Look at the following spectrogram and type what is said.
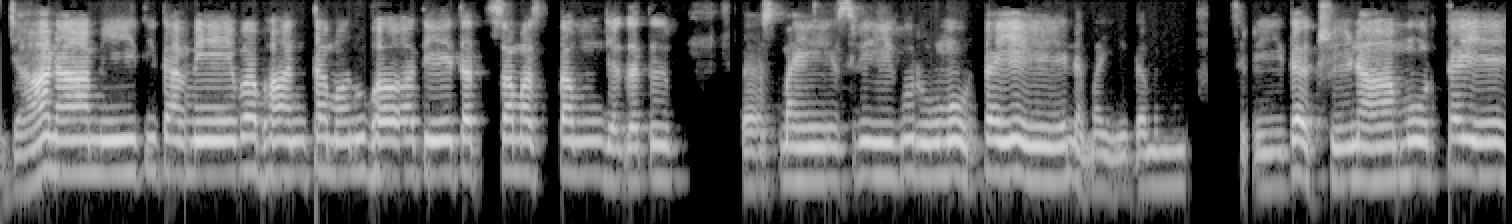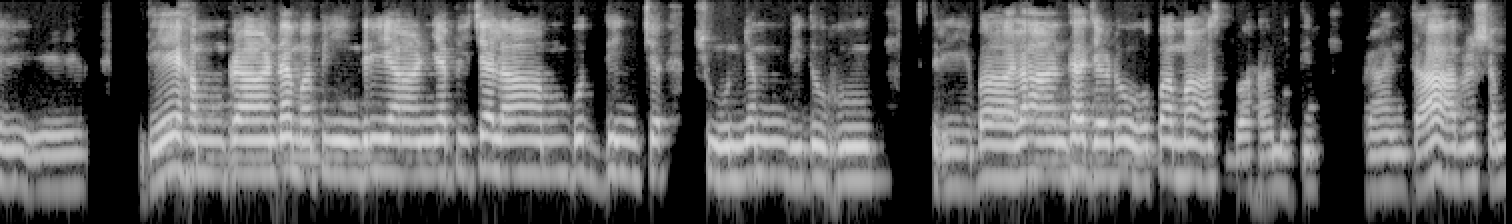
जानामीति तमेव भान्तमनुभाते तत्समस्तं जगत्। तस्मै श्रीगुरुमूर्तये नम इदं श्रीदक्षिणामूर्तये देहं प्राणमपीन्द्रियाण्यपि चलां बुद्धिं च शून्यं विदुः स्त्रीबालान्धजडोपमास्त्वहमिति भ्रान्तावृशं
